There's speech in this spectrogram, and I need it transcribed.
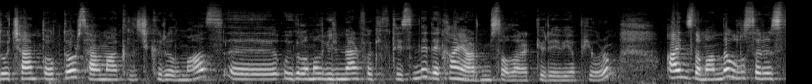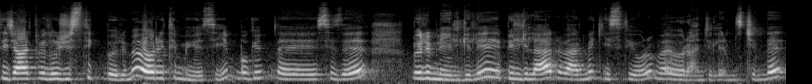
doçent doktor Selma Kılıç Kırılmaz, e, Uygulamalı Bilimler Fakültesi'nde dekan yardımcısı olarak görev yapıyorum. Aynı zamanda Uluslararası Ticaret ve Lojistik Bölümü öğretim üyesiyim. Bugün e, size bölümle ilgili bilgiler vermek istiyorum ve öğrencilerimiz için de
